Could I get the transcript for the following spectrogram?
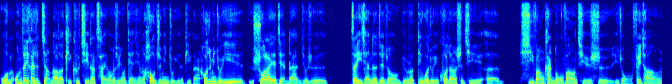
我们我们在一开始讲到了 Kikuchi，它采用的是一种典型的后殖民主义的批判。后殖民主义说来也简单，就是在以前的这种，比如说帝国主义扩张时期，呃，西方看东方其实是一种非常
